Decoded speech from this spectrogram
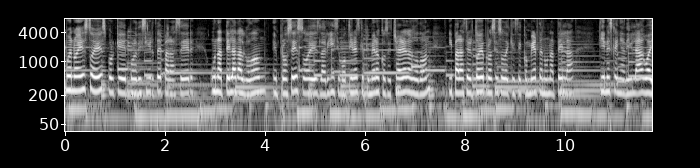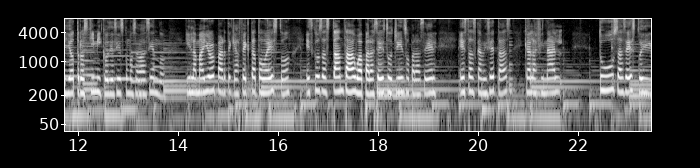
Bueno, esto es porque, por decirte, para hacer una tela de algodón, el proceso es larguísimo. Tienes que primero cosechar el algodón y para hacer todo el proceso de que se convierta en una tela, tienes que añadirle agua y otros químicos y así es como se va haciendo. Y la mayor parte que afecta a todo esto es que usas tanta agua para hacer estos jeans o para hacer estas camisetas que a la final tú usas esto y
